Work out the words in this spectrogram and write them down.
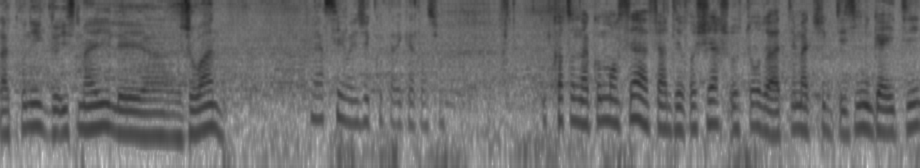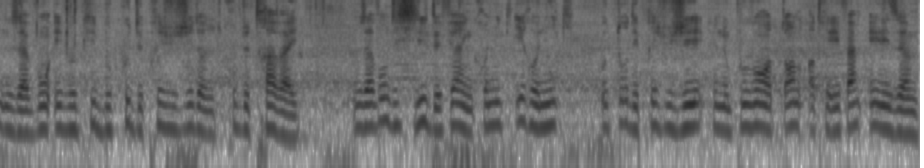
la chronique de Ismaïl et euh, Johan. Merci, oui, j'écoute avec attention. Quand on a commencé à faire des recherches autour de la thématique des inégalités, nous avons évoqué beaucoup de préjugés dans notre groupe de travail. Nous avons décidé de faire une chronique ironique autour des préjugés que nous pouvons entendre entre les femmes et les hommes.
